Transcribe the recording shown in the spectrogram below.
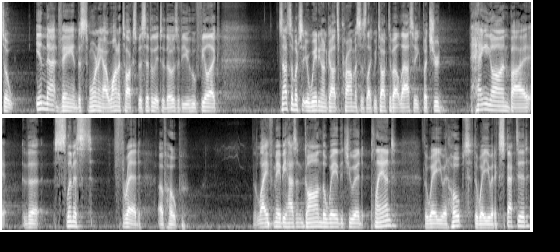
So, in that vein, this morning, I want to talk specifically to those of you who feel like it's not so much that you're waiting on God's promises, like we talked about last week, but you're hanging on by the slimmest thread of hope. That life maybe hasn't gone the way that you had planned, the way you had hoped, the way you had expected.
